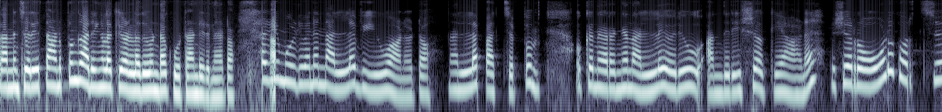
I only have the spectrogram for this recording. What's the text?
കാരണം ചെറിയ തണുപ്പും കാര്യങ്ങളൊക്കെ ഉള്ളതുകൊണ്ടാണ് കൂട്ടാണ്ടിരുന്നത് കേട്ടോ വഴി മുഴുവനും നല്ല വ്യൂ ആണ് കേട്ടോ നല്ല പച്ചപ്പും ഒക്കെ നിറഞ്ഞ നല്ലൊരു അന്തരീക്ഷമൊക്കെയാണ്. പക്ഷേ റോഡ് കുറച്ച്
